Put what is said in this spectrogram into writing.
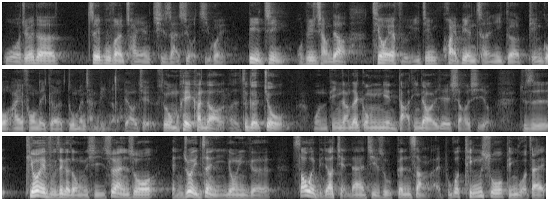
我觉得这一部分的传言其实还是有机会。毕竟我必须强调，TOF 已经快变成一个苹果 iPhone 的一个独门产品了。了解，所以我们可以看到，呃，这个就我们平常在供应链打听到的一些消息哦，就是 TOF 这个东西，虽然说 Android 阵营用一个稍微比较简单的技术跟上来，不过听说苹果在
